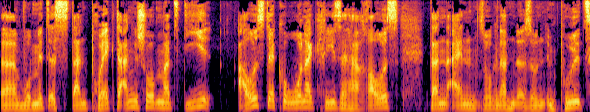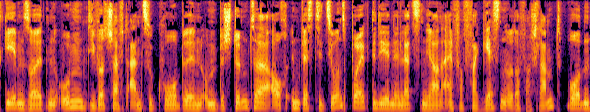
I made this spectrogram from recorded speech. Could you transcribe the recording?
äh, womit es dann Projekte angeschoben hat, die aus der Corona-Krise heraus dann einen sogenannten also einen Impuls geben sollten, um die Wirtschaft anzukurbeln, um bestimmte auch Investitionsprojekte, die in den letzten Jahren einfach vergessen oder verschlampt wurden,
